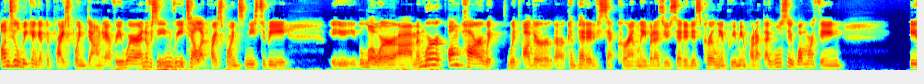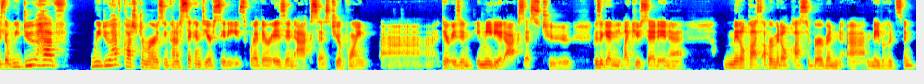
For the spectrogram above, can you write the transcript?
until we can get the price point down everywhere, and obviously in retail, our price points needs to be eh, lower, um, and we're on par with with other uh, competitive set currently. But as you said, it is currently a premium product. I will say one more thing is that we do have we do have customers in kind of second tier cities where there isn't access to your point uh, there isn't immediate access to because again like you said in a middle class upper middle class suburban um, neighborhoods and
